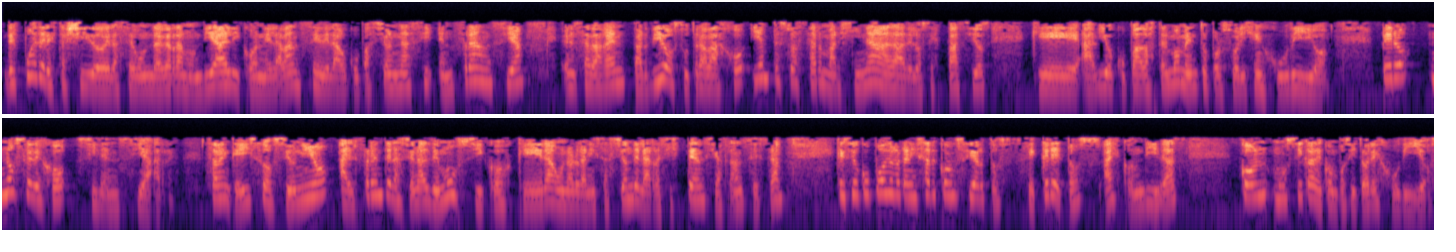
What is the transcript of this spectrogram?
Después del estallido de la Segunda Guerra Mundial y con el avance de la ocupación nazi en Francia, el Sabarén perdió su trabajo y empezó a ser marginada de los espacios que había ocupado hasta el momento por su origen judío. Pero no se dejó silenciar. ¿Saben qué hizo? Se unió al Frente Nacional de Músicos, que era una organización de la resistencia francesa, que se ocupó de organizar conciertos secretos, a escondidas, con música de compositores judíos.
